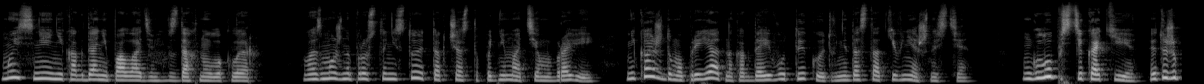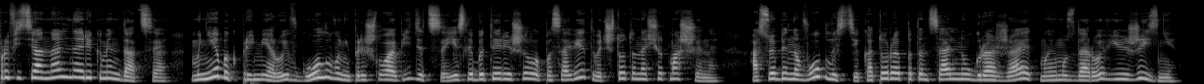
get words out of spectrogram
«Мы с ней никогда не поладим», – вздохнула Клэр. «Возможно, просто не стоит так часто поднимать тему бровей. Не каждому приятно, когда его тыкают в недостатки внешности». «Глупости какие! Это же профессиональная рекомендация. Мне бы, к примеру, и в голову не пришло обидеться, если бы ты решила посоветовать что-то насчет машины, особенно в области, которая потенциально угрожает моему здоровью и жизни.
